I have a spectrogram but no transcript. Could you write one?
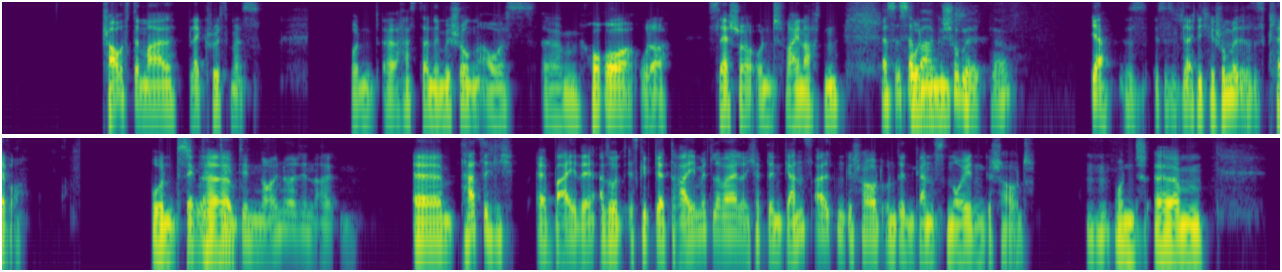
schaust du mal Black Christmas und äh, hast dann eine Mischung aus ähm, Horror oder Slasher und Weihnachten. Das ist aber Und- geschummelt, ne? Ja, es, ist- es ist vielleicht nicht geschummelt, es ist clever. Und Sehr gut. äh, den, den neuen oder den alten? ähm, tatsächlich äh, beide. Also es gibt ja drei mittlerweile. Ich habe den ganz alten geschaut und den ganz neuen geschaut. Mhm. Und ähm,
